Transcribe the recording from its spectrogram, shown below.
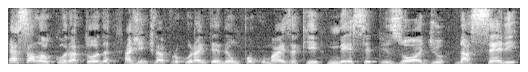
Essa loucura toda a gente vai procurar entender um pouco mais aqui nesse episódio da série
